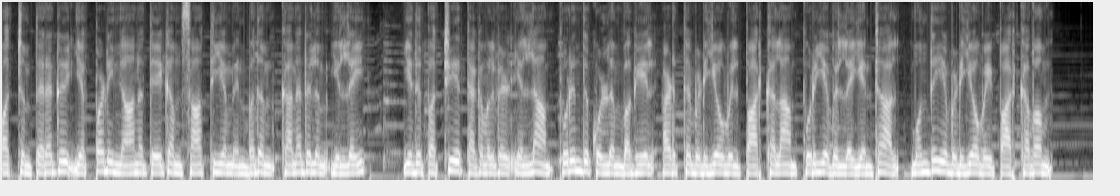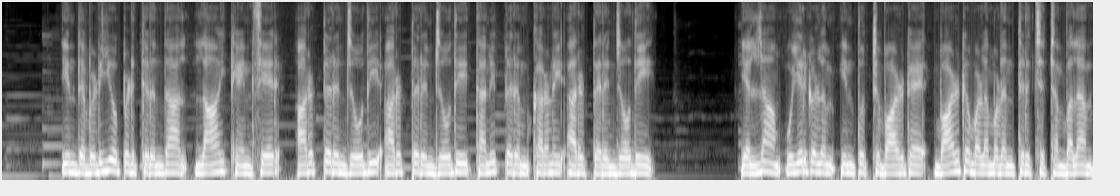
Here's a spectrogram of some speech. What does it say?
மற்றும் பிறகு எப்படி ஞான தேகம் சாத்தியம் என்பதும் கனவிலும் இல்லை. இது பற்றிய தகவல்கள் எல்லாம் புரிந்து கொள்ளும் வகையில் அடுத்த வீடியோவில் பார்க்கலாம். புரியவில்லை என்றால் முந்தைய வீடியோவை பார்க்கவும். இந்த வீடியோ பிடித்திருந்தால் லாய் கேன்சேர் அருட்பெருஞ்சோதி அருட்பெருஞ்சோதி தனிப்பெரும் கருணை அருட்பெருஞ்சோதி. எல்லாம் உயிர்களும் இன்புற்று வாழ்க. வாழ்க வளமுடன் திருச்சிற்றம்பலம்.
